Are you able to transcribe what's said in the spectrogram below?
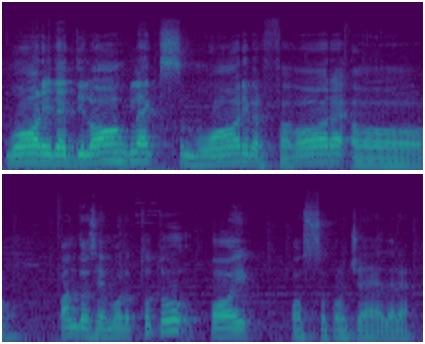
Muori Daddy Longlegs, muori per favore. Oh, quando sei morto tu, poi posso procedere.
